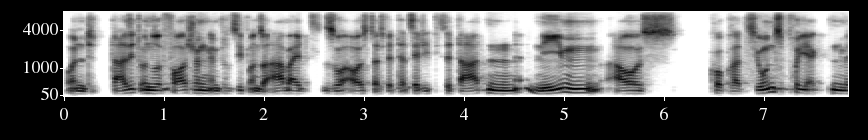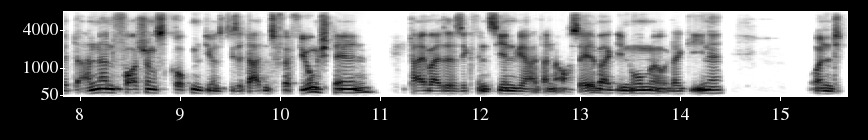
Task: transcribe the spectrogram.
Und da sieht unsere Forschung im Prinzip unsere Arbeit so aus, dass wir tatsächlich diese Daten nehmen aus Kooperationsprojekten mit anderen Forschungsgruppen, die uns diese Daten zur Verfügung stellen. Teilweise sequenzieren wir dann auch selber Genome oder Gene. Und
